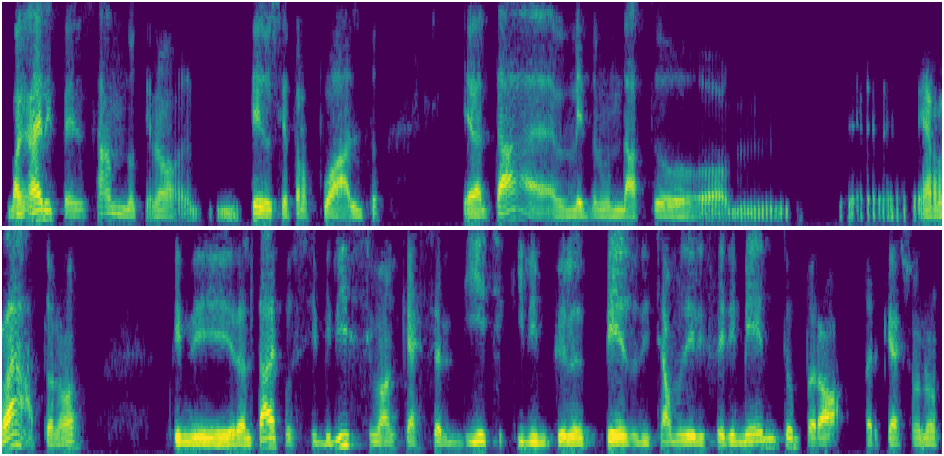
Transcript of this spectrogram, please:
magari pensando che no, il peso sia troppo alto, in realtà eh, vedono un dato eh, errato, no? Quindi in realtà è possibilissimo anche essere 10 kg in più del peso, diciamo, di riferimento, però perché sono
